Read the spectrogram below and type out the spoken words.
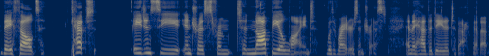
they felt kept agency interests from to not be aligned with writers' interest, and they had the data to back that up.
